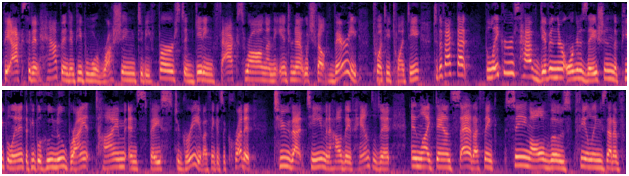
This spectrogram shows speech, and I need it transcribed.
the accident happened and people were rushing to be first and getting facts wrong on the internet, which felt very 2020, to the fact that the Lakers have given their organization, the people in it, the people who knew Bryant, time and space to grieve. I think it's a credit to that team and how they've handled it. And like Dan said, I think seeing all of those feelings that have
